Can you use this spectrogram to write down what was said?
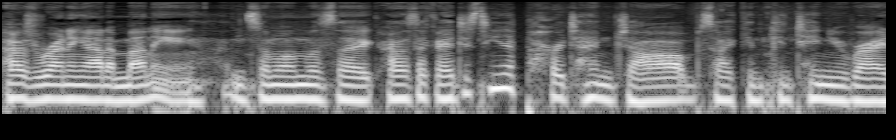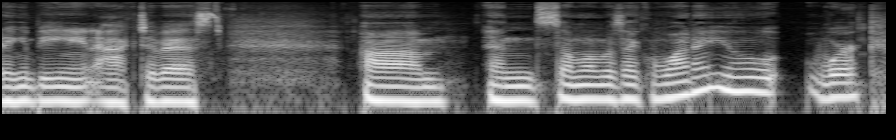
I was running out of money and someone was like I was like I just need a part-time job so I can continue writing and being an activist. Um, and someone was like, "Why don't you work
